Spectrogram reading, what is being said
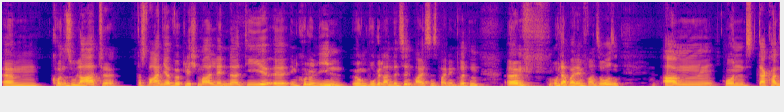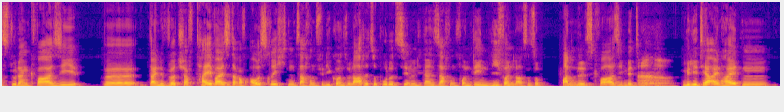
ähm, Konsulate. Das waren ja wirklich mal Länder, die äh, in Kolonien irgendwo gelandet sind, meistens bei den Briten ähm, oder bei den Franzosen. Ähm, und da kannst du dann quasi äh, deine Wirtschaft teilweise darauf ausrichten, Sachen für die Konsulate zu produzieren und die dann Sachen von denen liefern lassen, so Bundles quasi mit Ah. Militäreinheiten,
